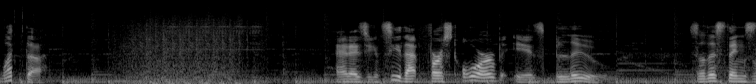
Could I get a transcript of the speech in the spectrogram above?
What the? And as you can see, that first orb is blue. So this thing's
